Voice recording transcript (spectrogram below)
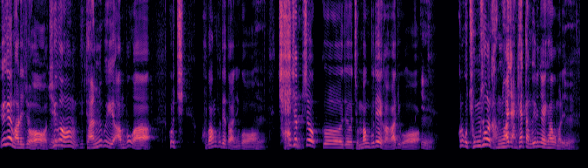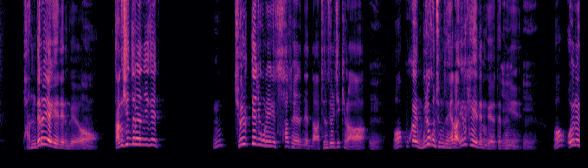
이게 말이죠 예. 지금 이 대한민국의 안보가 그렇지 후방 부대도 아니고 예. 최접적 그 저 전방 부대에 가가지고 예. 그리고 충성을 강요하지 않겠다 뭐 이런 이야기 하고 말이지 예. 반대로 이야기해야 되는 거예요. 당신들은 이게 응? 절대적으로 이게 사수해야 된다. 전설 지켜라. 예. 어? 국가에 무조건 충성해라. 이렇게 해야 되는 거예요, 대통령이. 예. 예. 어? 오히려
